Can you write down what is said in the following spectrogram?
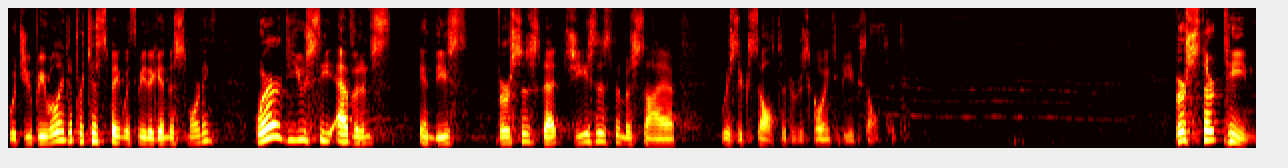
would you be willing to participate with me again this morning? Where do you see evidence in these verses that Jesus the Messiah was exalted or was going to be exalted? Verse 13.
